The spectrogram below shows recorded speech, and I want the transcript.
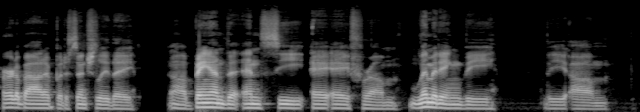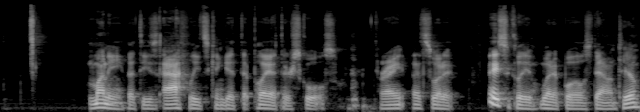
heard about it, but essentially they uh, banned the NCAA from limiting the the um, money that these athletes can get that play at their schools. Right? That's what it basically what it boils down to.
